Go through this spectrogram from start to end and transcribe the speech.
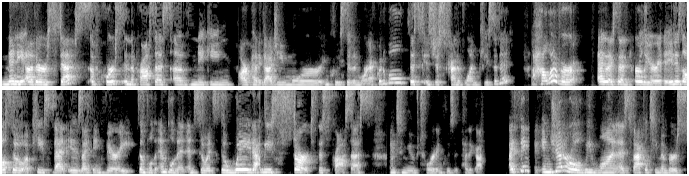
many other steps, of course, in the process of making our pedagogy more inclusive and more equitable. This is just kind of one piece of it. However, as I said earlier, it is also a piece that is, I think, very simple to implement. And so it's the way to at least start this process and to move toward inclusive pedagogy. I think in general, we want as faculty members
